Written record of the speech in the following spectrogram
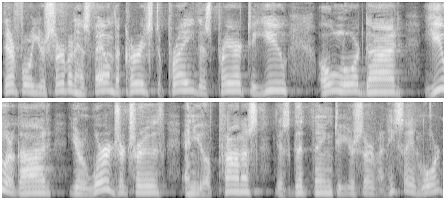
Therefore, your servant has found the courage to pray this prayer to you, O Lord God. You are God, your words are truth, and you have promised this good thing to your servant. He's saying, Lord,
